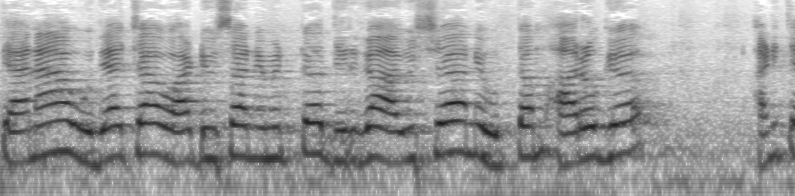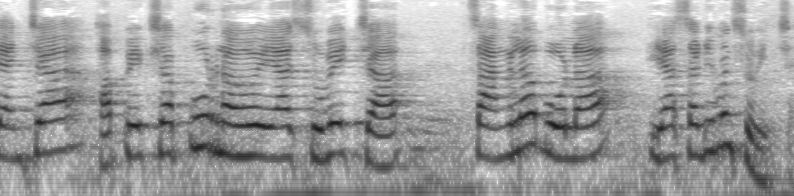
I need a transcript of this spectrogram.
त्यांना उद्याच्या वाढदिवसानिमित्त दीर्घ आयुष्य आणि उत्तम आरोग्य आणि त्यांच्या अपेक्षा पूर्ण हो या शुभेच्छा चांगलं बोला यासाठी पण शुभेच्छा.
